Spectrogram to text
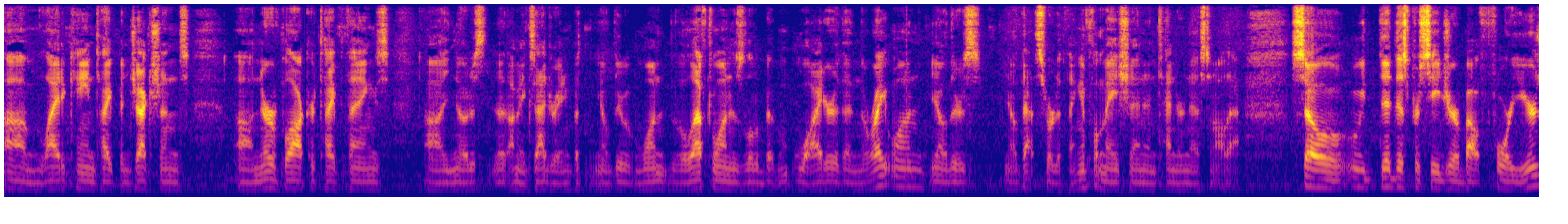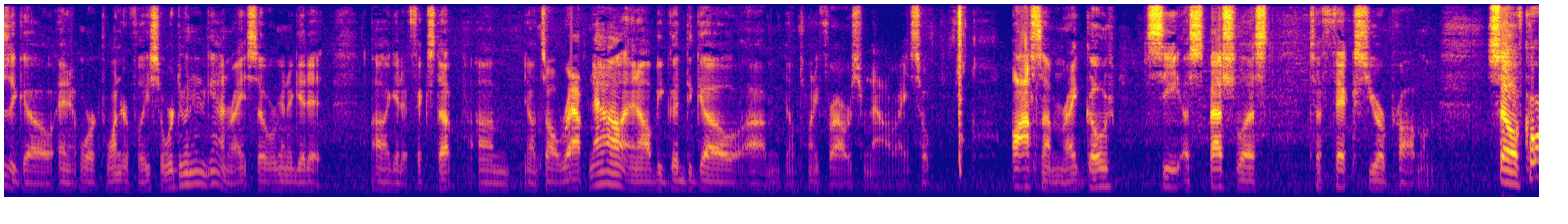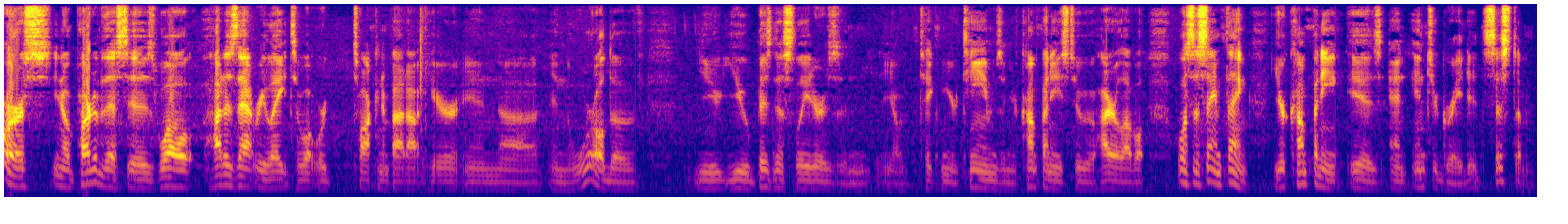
um, lidocaine type injections, uh, nerve blocker type things. Uh, you notice I'm exaggerating, but you know the one the left one is a little bit wider than the right one. You know there's you know that sort of thing, inflammation and tenderness and all that. So we did this procedure about four years ago, and it worked wonderfully. So we're doing it again, right? So we're going to get it, uh, get it fixed up. Um, you know, it's all wrapped now, and I'll be good to go. Um, you know, 24 hours from now, right? So awesome, right? Go see a specialist to fix your problem. So of course, you know, part of this is well, how does that relate to what we're talking about out here in uh, in the world of you you business leaders and you know taking your teams and your companies to a higher level? Well it's the same thing. Your company is an integrated system.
